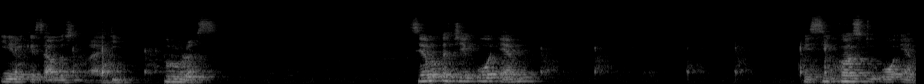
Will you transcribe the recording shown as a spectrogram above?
shine muke sa musu radi plurals sai muka ce OM is equals to OM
